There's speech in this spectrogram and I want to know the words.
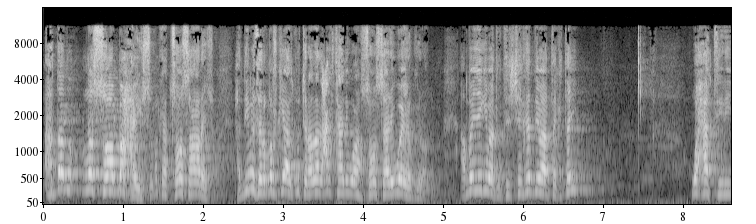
Haddaad la soo baxayso markaad soo saarayso haddii matala qofkii aad ku tirahda lacagtaadi waan soo saari waaya ku ama iyagii baad tagtay shirkadii baad tagtay waxaad tihi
